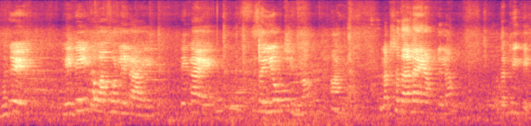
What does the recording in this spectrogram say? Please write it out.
म्हणजे हे जे इथं वापरलेलं आहे ते काय? संयोग चिन्ह आहे. लक्षात आलं आहे आपल्याला? आता ठीक आहे.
